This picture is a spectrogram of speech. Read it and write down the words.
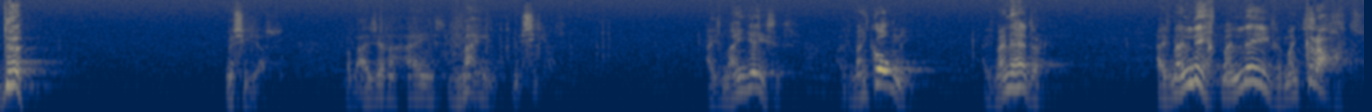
de Messias. Maar wij zeggen, hij is mijn Messias. Hij is mijn Jezus. Hij is mijn koning. Hij is mijn herder. Hij is mijn licht, mijn leven, mijn kracht.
